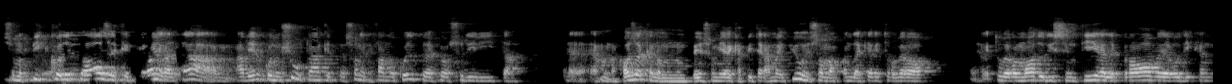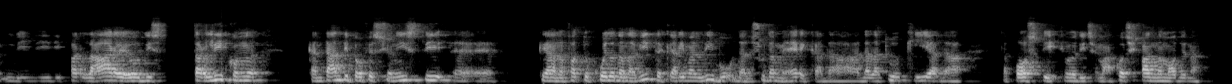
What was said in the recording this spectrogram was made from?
Sono piccole cose che però in realtà aver conosciuto anche persone che fanno quel percorso di vita eh, è una cosa che non, non, penso mi ricapiterà mai più, insomma, quando è che ritroverò, eh, ritroverò modo di sentire le prove o di, di, di, parlare o di star lì con cantanti professionisti eh, che hanno fatto quello da una vita e che arrivano lì boh, dal Sud America, da, dalla Turchia, da, da, posti che uno dice ma cosa ci fanno a Modena?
